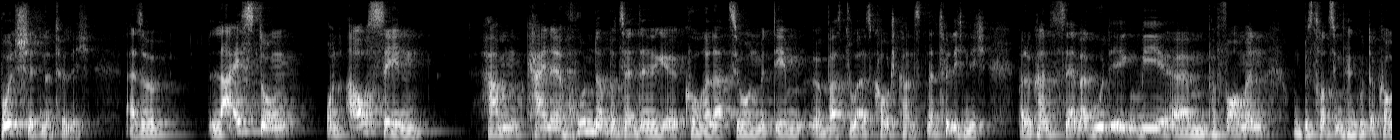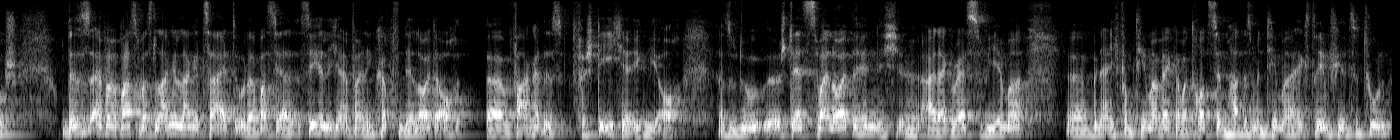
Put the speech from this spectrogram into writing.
Bullshit natürlich. Also Leistung und Aussehen haben keine hundertprozentige Korrelation mit dem, was du als Coach kannst. Natürlich nicht, weil du kannst selber gut irgendwie ähm, performen und bist trotzdem kein guter Coach. Und das ist einfach was, was lange, lange Zeit oder was ja sicherlich einfach in den Köpfen der Leute auch äh, verankert ist, verstehe ich ja irgendwie auch. Also du äh, stellst zwei Leute hin, ich, äh, I digress, wie immer, äh, bin eigentlich vom Thema weg, aber trotzdem hat es mit dem Thema extrem viel zu tun.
